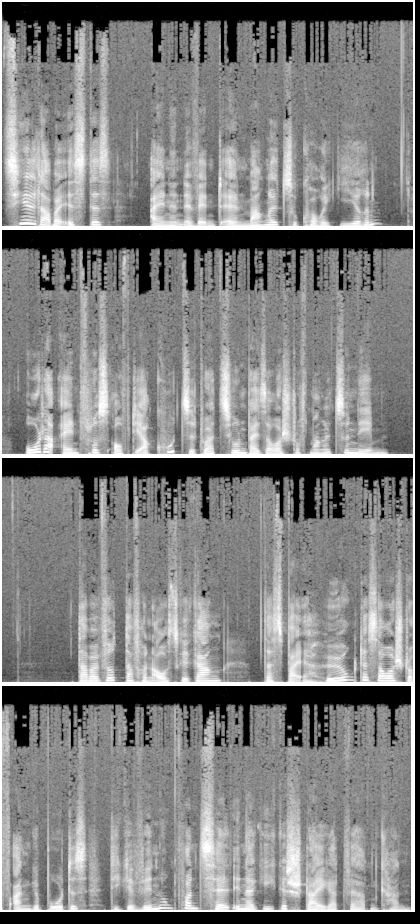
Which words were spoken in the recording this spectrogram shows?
Ziel dabei ist es, einen eventuellen Mangel zu korrigieren oder Einfluss auf die Akutsituation bei Sauerstoffmangel zu nehmen. Dabei wird davon ausgegangen, dass bei Erhöhung des Sauerstoffangebotes die Gewinnung von Zellenergie gesteigert werden kann.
